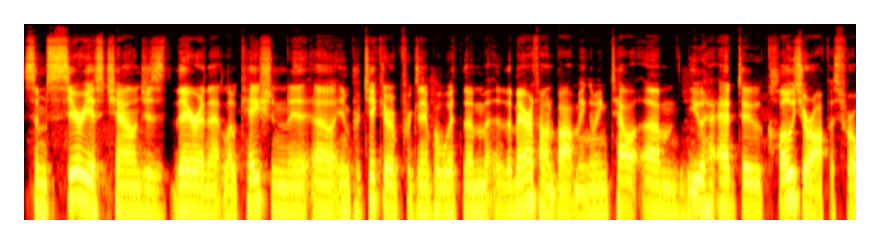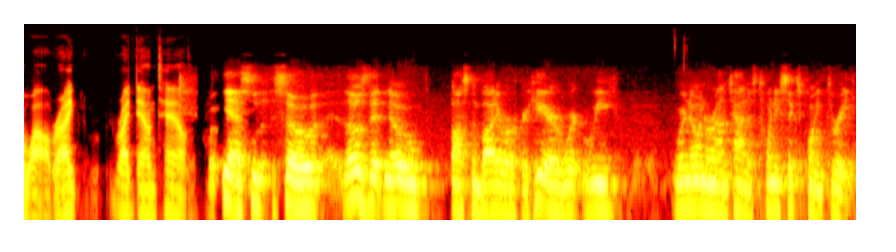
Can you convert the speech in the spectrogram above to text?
some serious challenges there in that location. Uh, in particular, for example, with the the marathon bombing. I mean, tell um, mm-hmm. you had to close your office for a while, right? Right downtown. Yeah. So, so those that know Boston Body Worker here, we're, we we're known around town as 26.3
